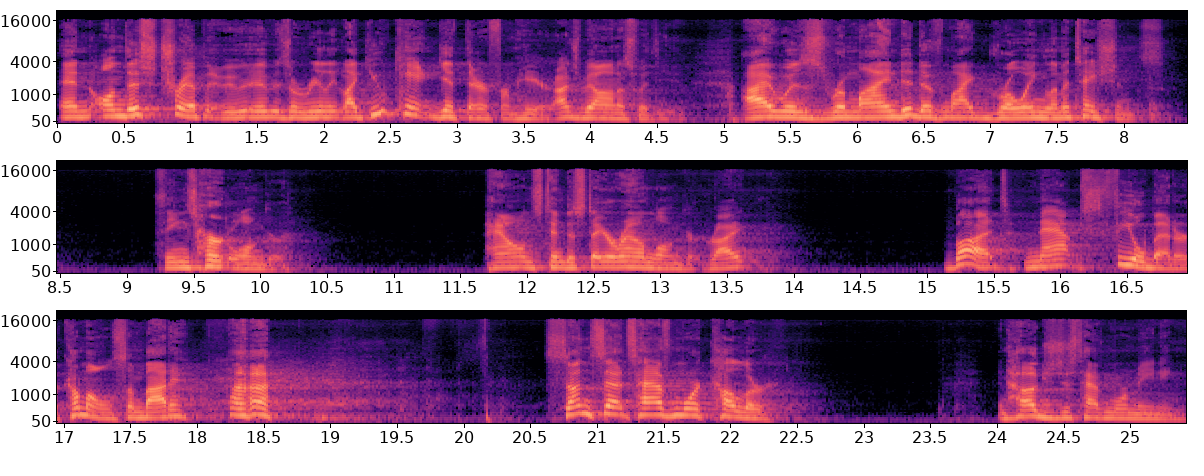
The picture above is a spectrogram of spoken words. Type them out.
And on this trip, it was a really, like, you can't get there from here. I'll just be honest with you. I was reminded of my growing limitations. Things hurt longer. Pounds tend to stay around longer, right? but naps feel better. Come on, somebody. Sunsets have more color, and hugs just have more meaning.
